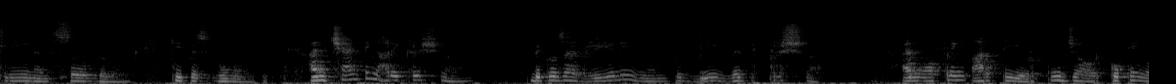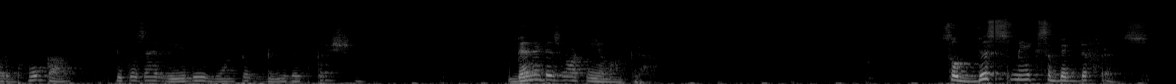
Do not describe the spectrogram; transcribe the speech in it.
clean and serve the Lord. Keep his room empty. I'm chanting Hare Krishna because I really want to be with Krishna. I'm offering arti or puja or cooking or bhoga because I really want to be with Krishna. Then it is not niyamagra. So this makes a big difference.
